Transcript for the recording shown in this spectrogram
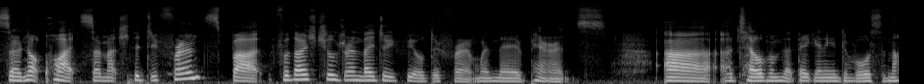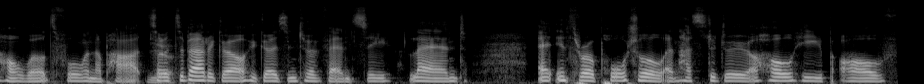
So not quite so much the difference, but for those children, they do feel different when their parents uh, uh, tell them that they're getting a divorce and the whole world's fallen apart. So Yeah. it's about a girl who goes into a fancy land and in through a portal and has to do a whole heap of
